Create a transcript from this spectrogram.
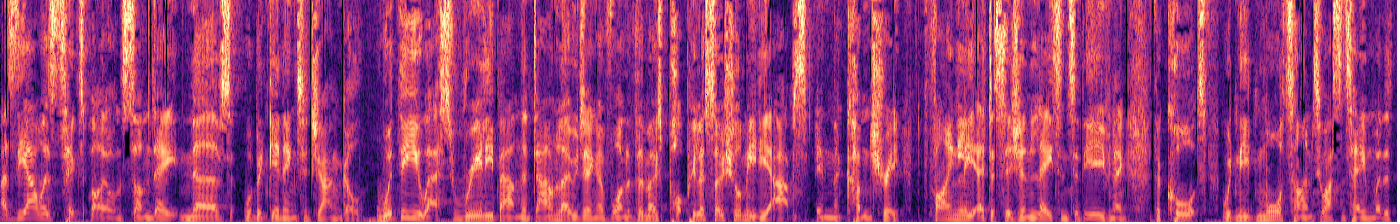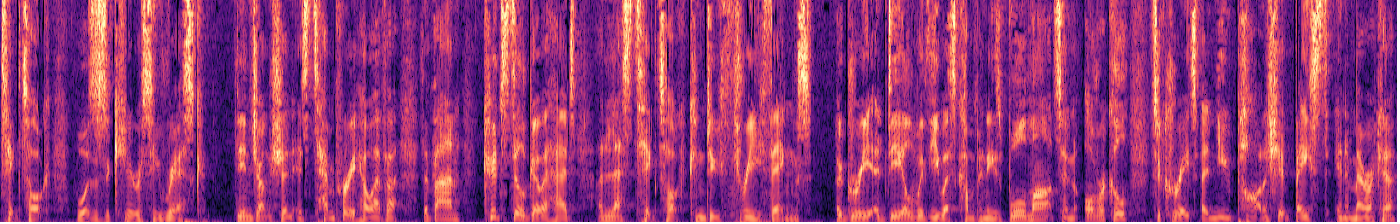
As the hours ticked by on Sunday, nerves were beginning to jangle. Would the US really ban the downloading of one of the most popular social media apps in the country? Finally, a decision late into the evening. The court would need more time to ascertain whether TikTok was a security risk. The injunction is temporary, however. The ban could still go ahead unless TikTok can do three things agree a deal with US companies Walmart and Oracle to create a new partnership based in America,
